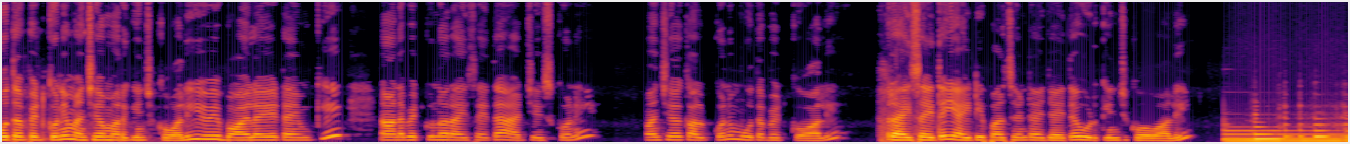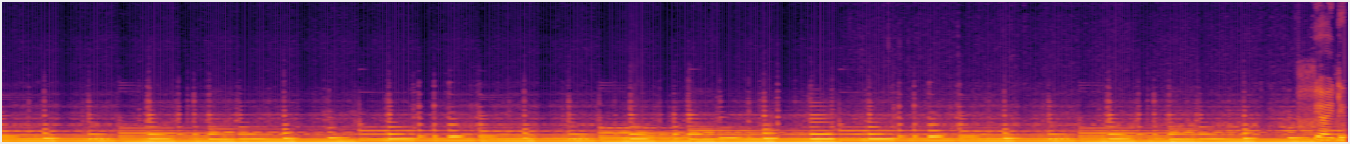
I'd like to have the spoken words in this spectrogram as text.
మూత పెట్టుకొని మంచిగా మరిగించుకోవాలి. ఇవి బాయిల్ అయ్యే టైంకి నానబెట్టుకున్న రైస్ అయితే యాడ్ చేసుకొని మంచిగా కలుపుకొని మూత పెట్టుకోవాలి. రైస్ అయితే ఎయిటీ పర్సెంటేజ్ అయితే ఉడికించుకోవాలి. ఎయిటీ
